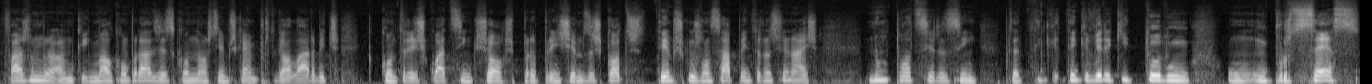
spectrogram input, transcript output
Faz lembrar um bocadinho mal comprado, às vezes quando nós temos cá em Portugal árbitros, que com 3, 4, 5 jogos para preenchermos as cotas, temos que os lançar para internacionais. Não pode ser assim. Portanto, tem que, tem que haver aqui todo um, um, um, processo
